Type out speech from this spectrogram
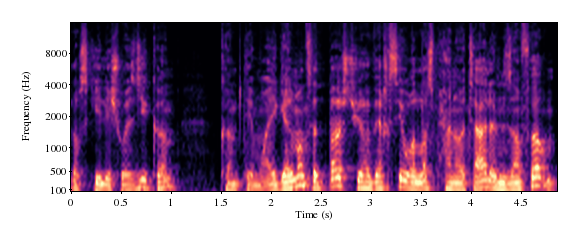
Lorsqu'il les choisit comme, comme témoins. Également de cette page, tu as un verset où Allah nous informe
